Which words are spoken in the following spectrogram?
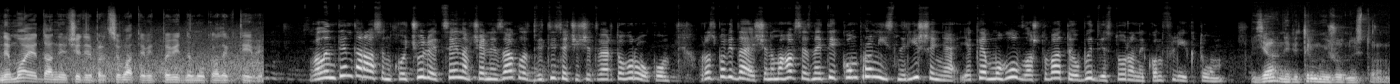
Не має даний вчитель працювати в відповідному колективі. Валентин Тарасенко очолює цей навчальний заклад з 2004 року. Розповідає, що намагався знайти компромісне рішення, яке б могло влаштувати обидві сторони конфлікту. Я не підтримую жодну сторону.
